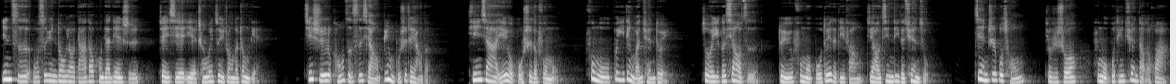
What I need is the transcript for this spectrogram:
因此五四运动要打倒孔家店时，这些也成为罪状的重点。其实孔子思想并不是这样的，天下也有不是的父母，父母不一定完全对。作为一个孝子，对于父母不对的地方，就要尽力的劝阻。见志不从，就是说父母不听劝导的话。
